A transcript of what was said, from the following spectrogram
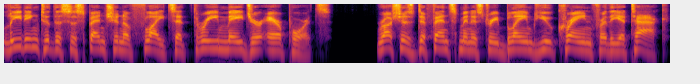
leading to the suspension of flights at three major airports. Russia's defense ministry blamed Ukraine for the attack,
